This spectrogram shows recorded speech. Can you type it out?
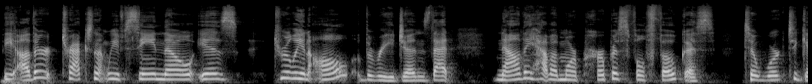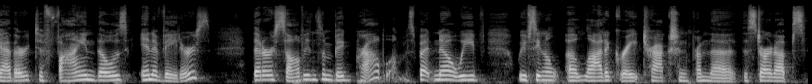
The other traction that we've seen, though, is truly in all the regions that now they have a more purposeful focus to work together to find those innovators that are solving some big problems. But no, we've we've seen a, a, lot of great traction from the the startups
